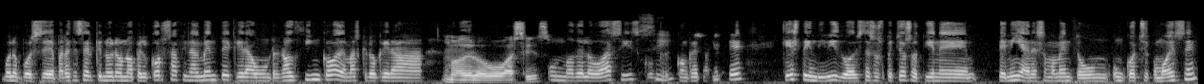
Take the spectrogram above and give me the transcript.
Bueno, pues eh, parece ser que no era un Opel Corsa finalmente, que era un Renault 5, además creo que era... Un modelo Oasis. Un modelo Oasis, concretamente, que este individuo, este sospechoso, tiene tenía en ese momento un, coche como ese.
